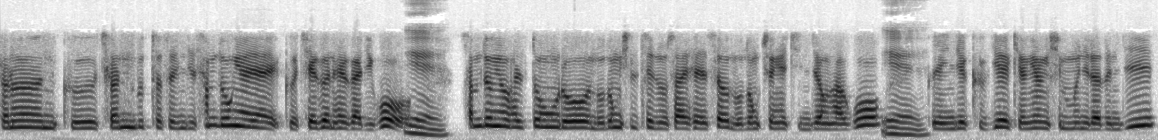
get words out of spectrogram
아, 저는 그 전부터서 이제 삼동에 그 재건해가지고 예. 삼동회 활동으로 노동 실태 조사해서 노동청에 진정하고 예. 그 이제 그게 경향 신문이라든지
